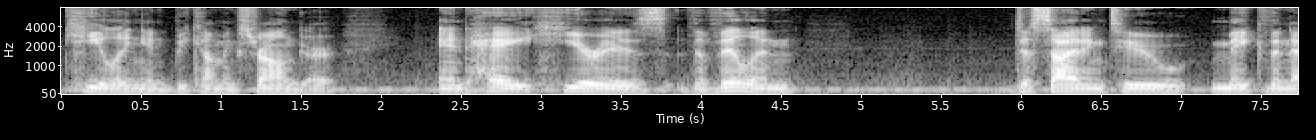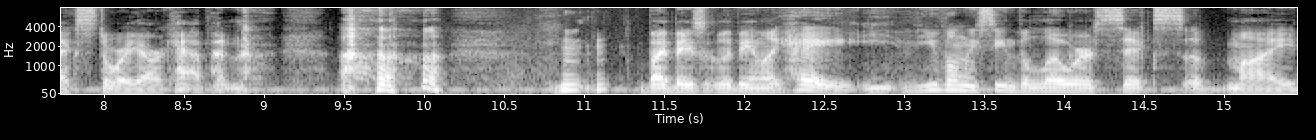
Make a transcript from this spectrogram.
healing and becoming stronger, and hey, here is the villain deciding to make the next story arc happen. by basically being like, "Hey, you've only seen the lower six of my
